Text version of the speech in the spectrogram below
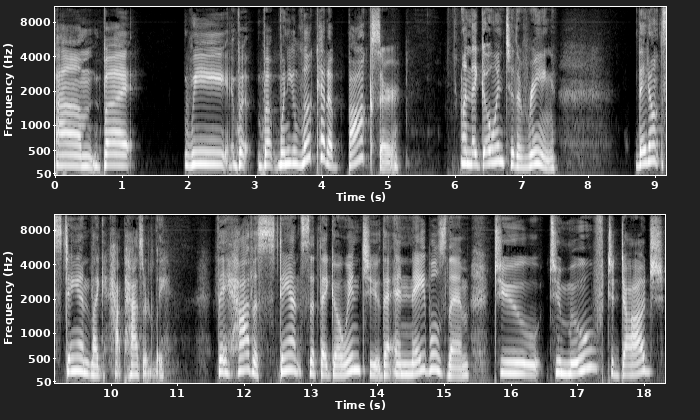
Um, but we, but but when you look at a boxer, when they go into the ring, they don't stand like haphazardly. They have a stance that they go into that enables them to to move, to dodge,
